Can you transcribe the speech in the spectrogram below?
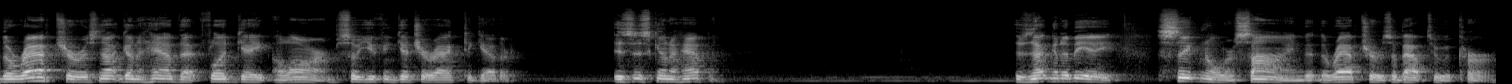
the rapture is not going to have that floodgate alarm so you can get your act together. Is this going to happen? There's not going to be a signal or sign that the rapture is about to occur.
